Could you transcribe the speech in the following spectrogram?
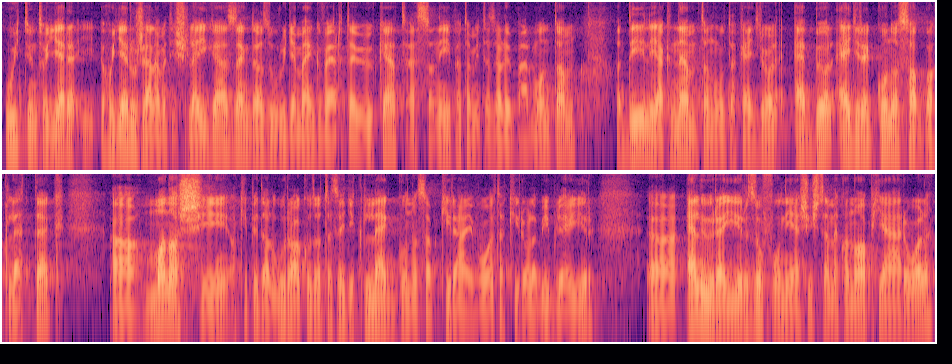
úgy tűnt, hogy, Jer- hogy Jeruzsálemet is leigázzák, de az Úr ugye megverte őket, ezt a népet, amit az előbb már mondtam. A déliek nem tanultak egyről, ebből egyre gonoszabbak lettek. A Manassé, aki például uralkodott, az egyik leggonoszabb király volt, akiről a Biblia ír, előre ír Zofóniás Istennek a napjáról,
